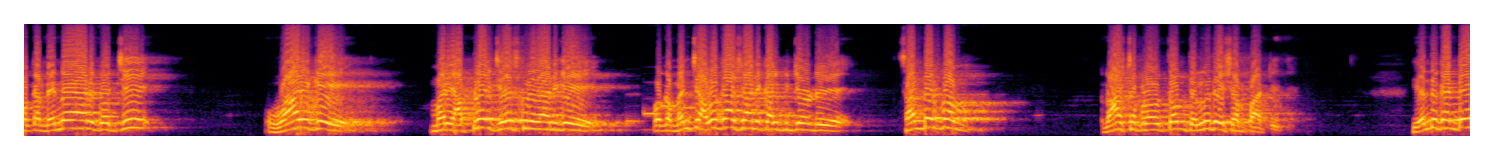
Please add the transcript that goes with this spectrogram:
ఒక నిర్ణయానికి వచ్చి వారికి మరి అప్లై చేసుకునేదానికి ఒక మంచి అవకాశాన్ని కల్పించినటువంటి సందర్భం రాష్ట్ర ప్రభుత్వం తెలుగుదేశం పార్టీది. ఎందుకంటే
